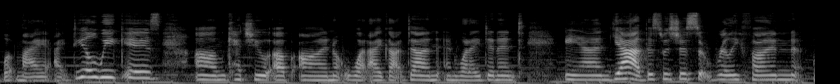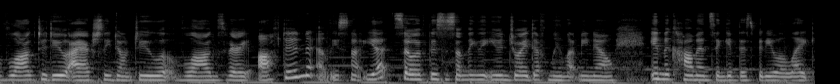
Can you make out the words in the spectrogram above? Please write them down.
what my ideal week is, um, catch you up on what I got done and what I didn't. And yeah, this was just a really fun vlog to do. I actually don't do vlogs very often, at least not yet. So if this is something that you enjoy, definitely let me know in the comments and give this video a like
